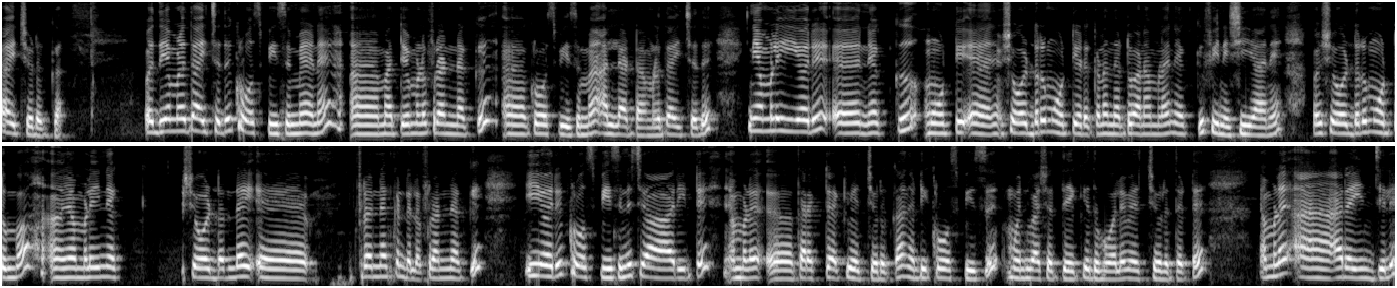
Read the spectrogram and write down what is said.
തയ്ച്ചെടുക്കുക. അപ്പോൾ ഇത് നമ്മൾ തയ്ച്ചത് ക്രോസ് പീസുമ്മയാണ് മറ്റേ നമ്മൾ ഫ്രണ്ട് നെക്ക് ക്രോസ് പീസുമ്മ അല്ല കേട്ടോ നമ്മൾ തയ്ച്ചത്. ഇനി നമ്മൾ ഈ ഒരു നെക്ക് മൂട്ടി ഷോൾഡർ മൂട്ടിയെടുക്കണം എന്നിട്ട് വേണം നമ്മളെ നെക്ക് ഫിനിഷ് ചെയ്യാൻ അപ്പോൾ ഷോൾഡർ മൂട്ടുമ്പോൾ നമ്മൾ ഈ നെക്ക് ഷോൾഡറിന്റെ ഫ്രണ്ട് നെക്ക് ഉണ്ടല്ലോ ഫ്രണ്ട് നെക്ക് ഈ ഒരു ക്രോസ് പീസിന് ചാരിയിട്ട് നമ്മൾ കറക്റ്റാക്കി വെച്ചെടുക്കുക. എന്നിട്ട് ഈ ക്രോസ് പീസ് മുൻവശത്തേക്ക് ഇതുപോലെ വെച്ചെടുത്തിട്ട് നമ്മൾ അര ഇഞ്ചിൽ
